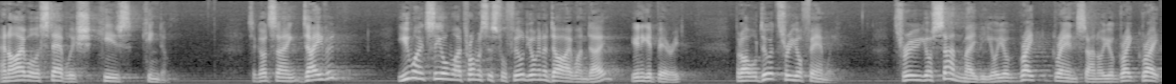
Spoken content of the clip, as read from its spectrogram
and I will establish his kingdom. So God's saying, David, you won't see all my promises fulfilled. You're going to die one day, you're going to get buried, but I will do it through your family, through your son, maybe, or your great grandson, or your great great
